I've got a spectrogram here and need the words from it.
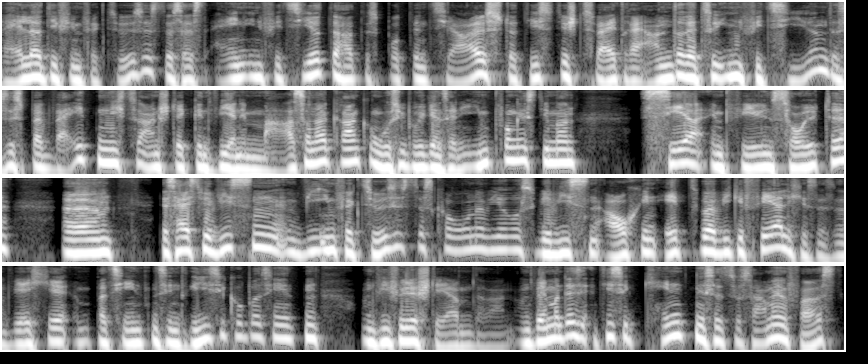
relativ infektiös ist. Das heißt, ein Infizierter hat das Potenzial, statistisch zwei, drei andere zu infizieren. Das ist bei weitem nicht so ansteckend wie eine Masernerkrankung, wo es übrigens eine Impfung ist, die man sehr empfehlen sollte. Das heißt, wir wissen, wie infektiös ist das Coronavirus. Wir wissen auch in etwa, wie gefährlich es ist. Also welche Patienten sind Risikopatienten und wie viele sterben daran. Und wenn man das, diese Kenntnisse zusammenfasst,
